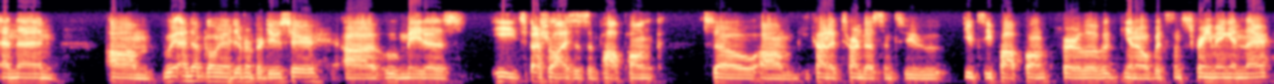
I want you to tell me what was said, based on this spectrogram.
and then um, we ended up going to a different producer uh, who made us. He specializes in pop punk, so um, he kind of turned us into cutesy pop punk for a little bit, you know, with some screaming in there.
